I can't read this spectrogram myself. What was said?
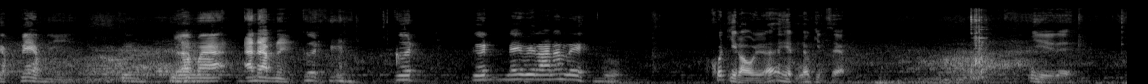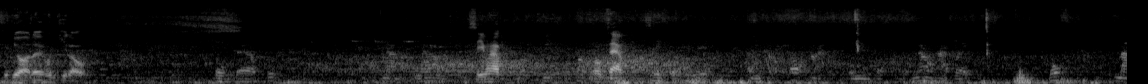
กับแกล้มนี่เรามาอันดับหนึ่งเกิดเกิดเกิดในเวลานั้นเลยอืมคนกี่เราเลยนะเห็ดแนวกินแสบนี่เลยสุดยอดเลยคนกี่เราต้มแซ่บปุ๊บน้ำน้ำซีมครับต้องแสบ ใส่กล่องเลยทำข้าวต้มมาต้มน้ำหักเลยปุ๊บน้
